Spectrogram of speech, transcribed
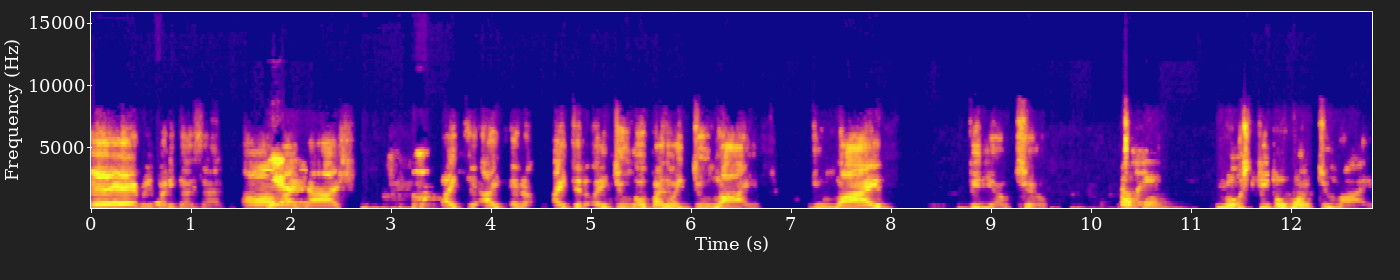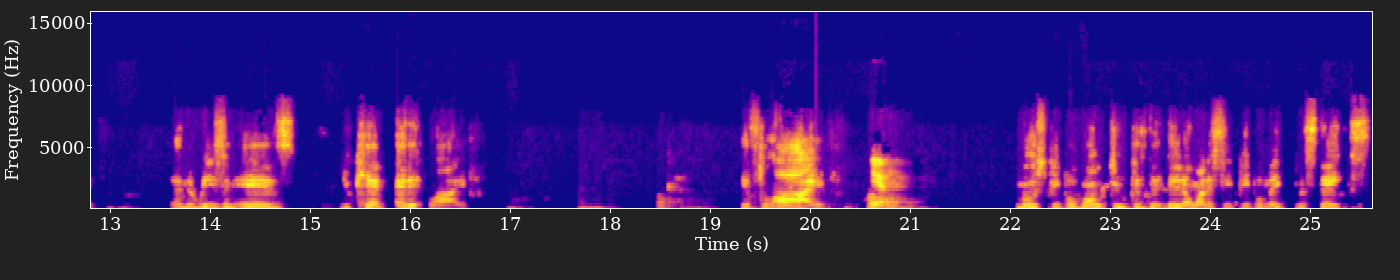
Everybody does that. Oh my gosh. I did I and I did I do oh by the way, do live. Do live video too. Okay. Most people won't do live. And the reason is you can't edit live. Okay. It's live. Yeah. Most people won't do because they, they don't want to see people make mistakes.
